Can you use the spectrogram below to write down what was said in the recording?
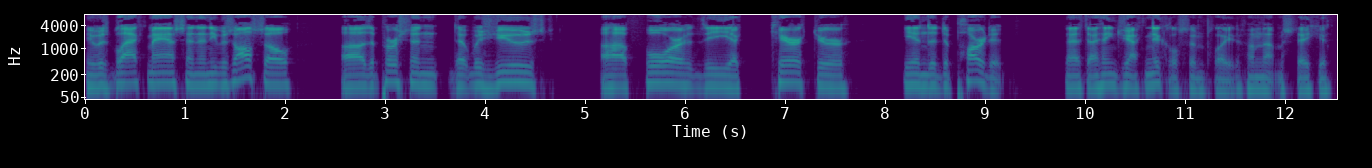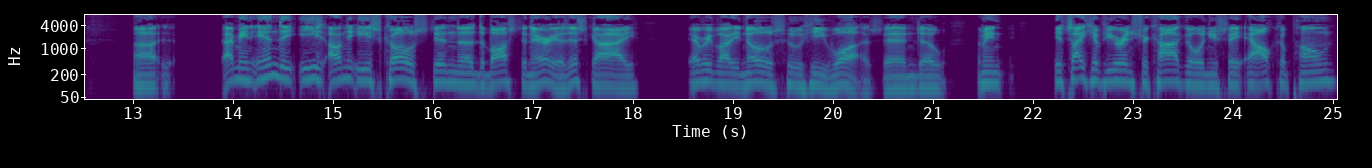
He was Black Mass, and then he was also uh, the person that was used uh, for the uh, character in The Departed that I think Jack Nicholson played, if I'm not mistaken. Uh, I mean, in the east, on the East Coast, in the, the Boston area, this guy, everybody knows who he was, and uh, I mean it's like if you're in Chicago and you say Al Capone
